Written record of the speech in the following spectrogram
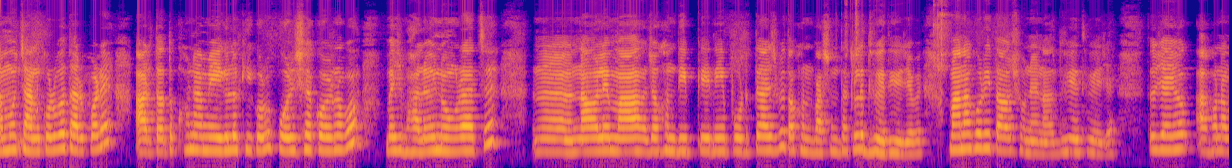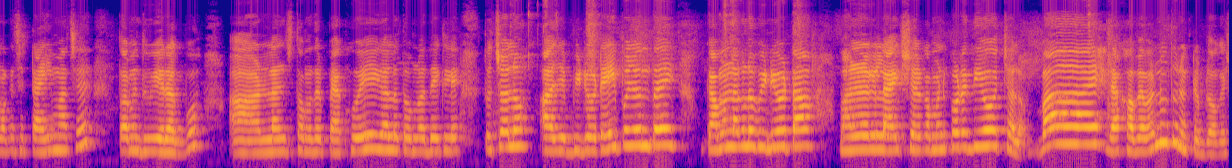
আমিও চান করব তারপরে। আর ততক্ষণ আমি এগুলো কি করব পরিষ্কার করে নেব। বেশ ভালোই নোংরা আছে। আহ, না হলে মা যখন দীপকে নিয়ে পড়তে আসবে তখন বাসন থাকলে ধুয়ে ধুয়ে যাবে। মানা করি তাও শোনে না ধুয়ে ধুয়ে যায়। তো যাই হোক এখন আমার কাছে টাইম আছে তো আমি ধুয়ে রাখব। আর লাঞ্চ তো আমাদের প্যাক হয়েই গেল তোমরা দেখলে। তো চলো আজ ভিডিওটা এই পর্যন্তই। কেমন লাগল ভিডিওটা? ভালো লাগলে লাইক শেয়ার কমেন্ট করে দিও। চলো বাই দেখা হবে আবার নতুন একটা ব্লগের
